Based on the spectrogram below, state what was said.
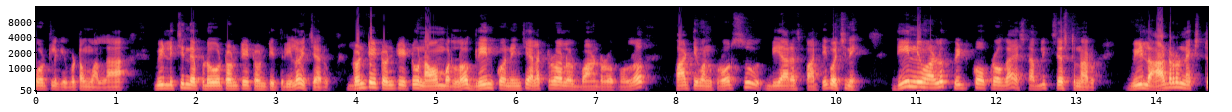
కోట్లకి ఇవ్వటం వల్ల వీళ్ళు ఇచ్చింది ఎప్పుడు ట్వంటీ ట్వంటీ త్రీలో ఇచ్చారు. ట్వంటీ ట్వంటీ టూ నవంబర్లో గ్రీన్ కో నుంచి ఎలక్ట్రల్ బాండ్ రూపంలో ఫార్టీ వన్ క్రోర్స్ బీఆర్ఎస్ పార్టీకి వచ్చినాయి. దీన్ని వాళ్ళు క్విడ్ కోప్రోగా ఎస్టాబ్లిష్ చేస్తున్నారు. వీళ్ళు ఆర్డర్ నెక్స్ట్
